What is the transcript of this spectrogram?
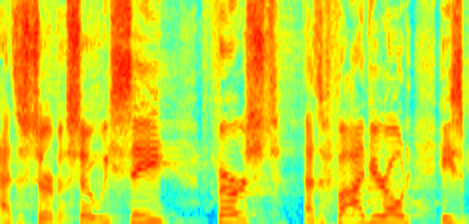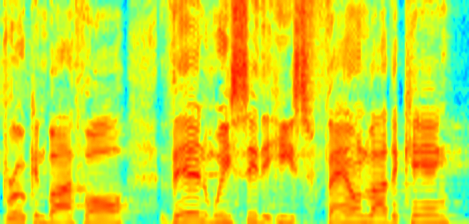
as a servant. So we see first, as a five year old, he's broken by a fall. Then we see that he's found by the king.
